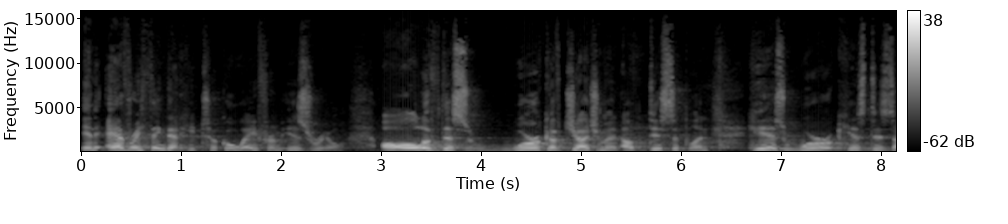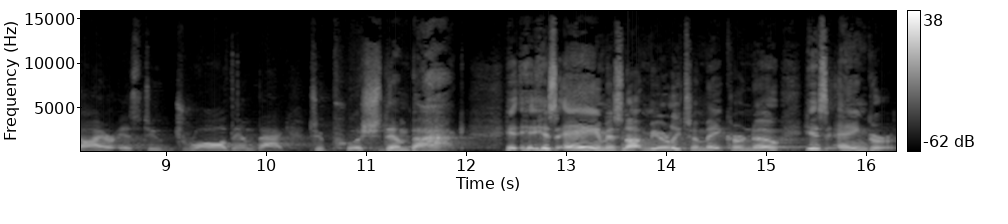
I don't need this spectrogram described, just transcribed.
In everything that he took away from Israel, all of this work of judgment, of discipline, his work, his desire is to draw them back, to push them back. His aim is not merely to make her know his anger.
